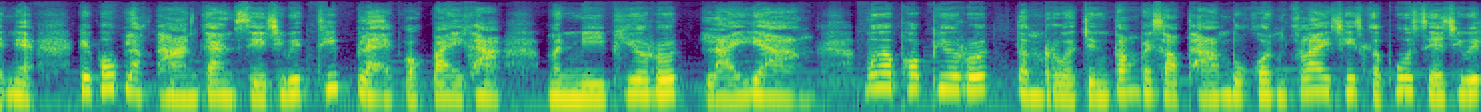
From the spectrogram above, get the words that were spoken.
ชเนี่ยได้พบหลักฐานการเสียชีวิตที่แปลกออกไปค่ะ มันมีพิรุธหลายอย่าง เมื่อพบพิรุธตำรวจจึงต้องไปสอบถามบุคคลใกล้ชิดกับผู้เสียชีวิต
